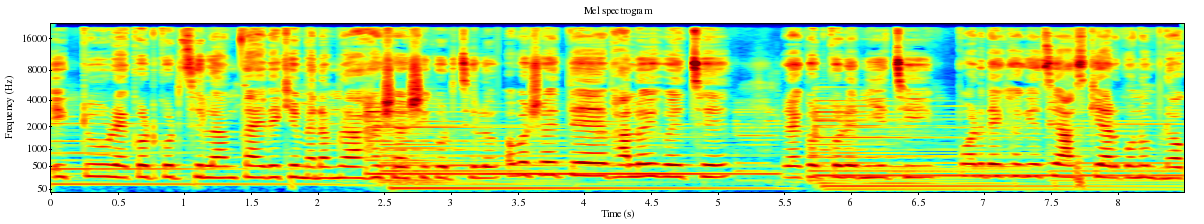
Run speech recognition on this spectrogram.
একটু রেকর্ড করছিলাম, তাই দেখে ম্যাডামরা হাসাহাসি করছিল। অবশ্যই এতে ভালোই হয়েছে রেকর্ড করে নিয়েছি। পরে দেখা গেছে আজকে আর কোনো ব্লগ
